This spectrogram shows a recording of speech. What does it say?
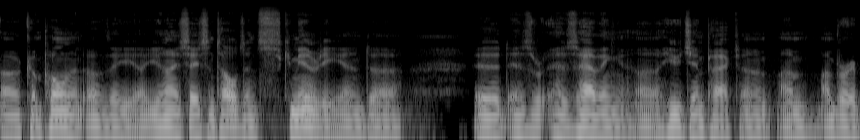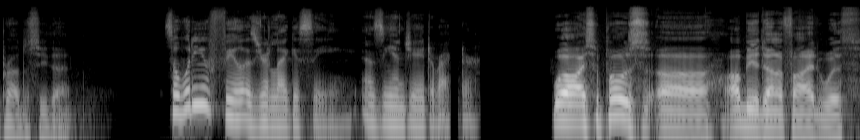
uh, component of the United States intelligence community, and it is, is having a huge impact. And I'm, I'm very proud to see that. So, what do you feel is your legacy as the NGA director? Well, I suppose uh, I'll be identified with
